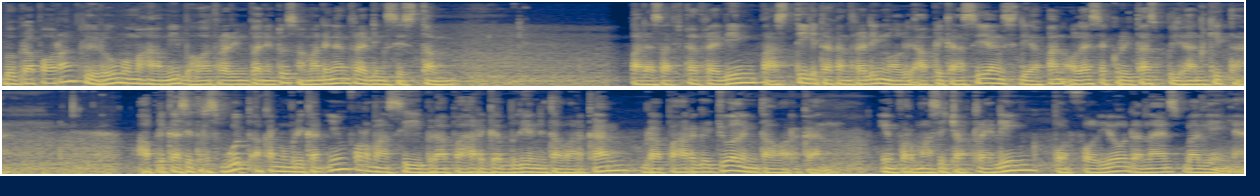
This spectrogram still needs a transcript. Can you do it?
Beberapa orang keliru memahami bahwa trading plan itu sama dengan trading system. Pada saat kita trading, pasti kita akan trading melalui aplikasi yang disediakan oleh sekuritas pilihan kita. Aplikasi tersebut akan memberikan informasi berapa harga beli yang ditawarkan, berapa harga jual yang ditawarkan, informasi chart trading, portfolio, dan lain sebagainya.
